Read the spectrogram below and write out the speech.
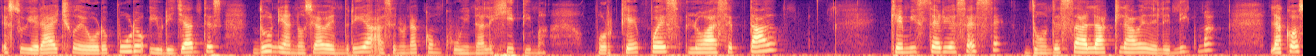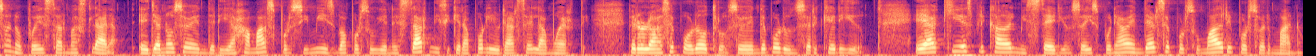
estuviera hecho de oro puro y brillantes, Dunia no se avendría a ser una concubina legítima, ¿Por qué, pues, lo ha aceptado? ¿Qué misterio es este? ¿Dónde está la clave del enigma? La cosa no puede estar más clara. Ella no se vendería jamás por sí misma, por su bienestar, ni siquiera por librarse de la muerte, pero lo hace por otro, se vende por un ser querido. He aquí explicado el misterio, se dispone a venderse por su madre y por su hermano.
